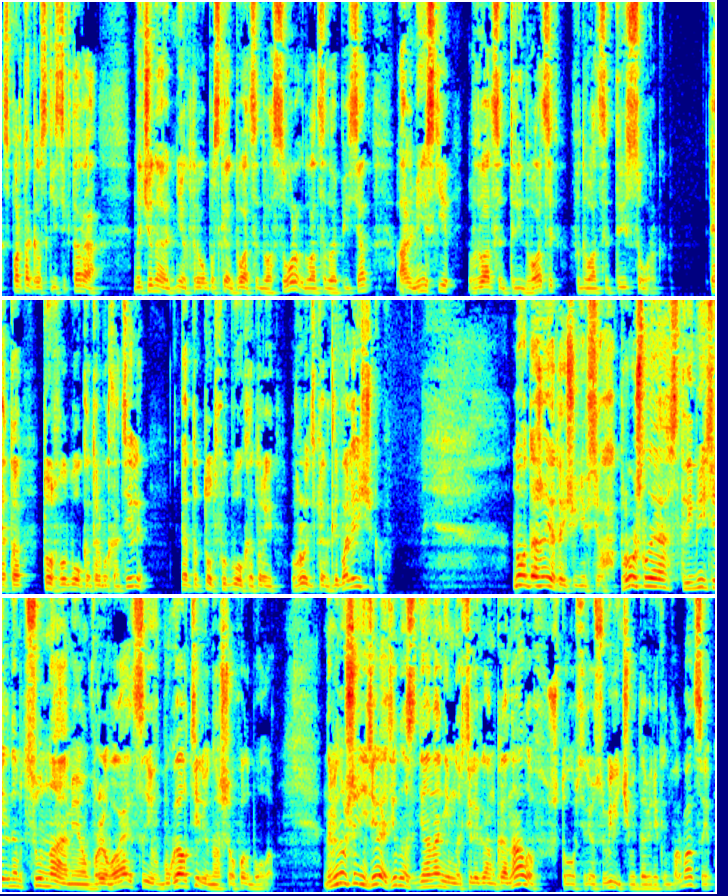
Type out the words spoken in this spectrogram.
Спартаковские сектора начинают некоторые выпускать 22.40, 22.50, армейские в 23.20, в 23.40. Это тот футбол, который мы хотели, это тот футбол, который вроде как для болельщиков – но даже это еще не все. Прошлое стремительным цунами врывается и в бухгалтерию нашего футбола. На минувшей неделе один из неанонимных телеграм-каналов, что всерьез увеличивает доверие к информации,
